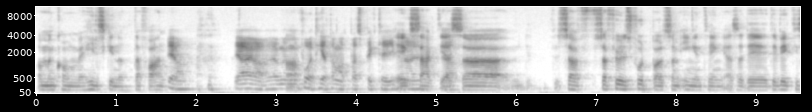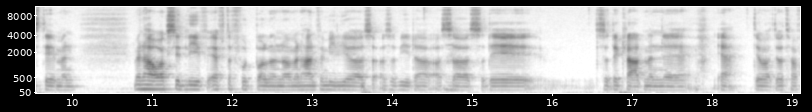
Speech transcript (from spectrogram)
om man kom med helskinnet därifrån. Ja, ja, ja men Ja. man får ett helt annat perspektiv. Exakt, ja. Så så, så føles fodbold som ingenting. Altså det, det vigtigste, man, man har jo også sit liv efter fodbolden, og man har en familie og så, og så videre. Og så, mm. så, det, så det er klart, men øh, ja, det var, det var tough.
